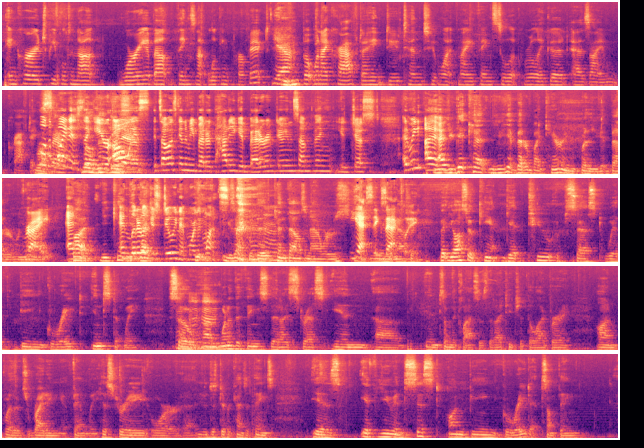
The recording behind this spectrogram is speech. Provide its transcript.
encourage people to not worry about things not looking perfect. Yeah. Mhm. But when I craft, I do tend to want my things to look really good as I'm crafting. Well, the So- point is that Well, you're the- always, it's always going to be better. How do you get better at doing something? You just, and we, I, You, you get ca- you get better by caring whether you get better or not. right. And, but you can't. and literally that- just doing it more than once. Exactly. The ten thousand hours. Yes, exactly. But you also can't get too obsessed with being great instantly. So Mm-hmm. um, one of the things that I stress in uh, in some of the classes that I teach at the library on whether it's writing a family history or uh, you know, just different kinds of things is if you insist on being great at something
